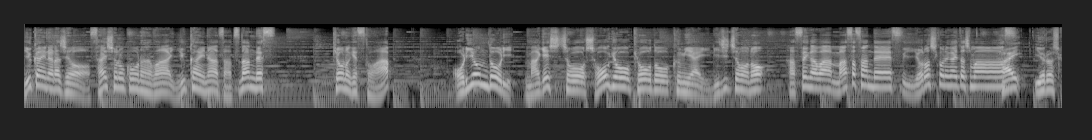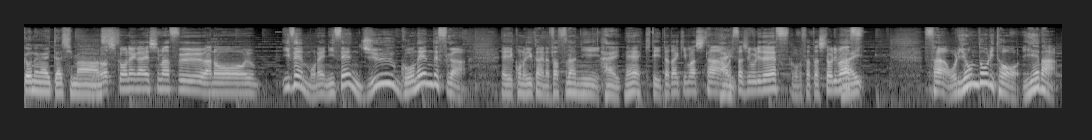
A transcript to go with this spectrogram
愉快なラジオ最初のコーナーは愉快な雑談です。今日のゲストはオリオン通り曲げ市町商業協同組合理事長の長谷川正さんです。よろしくお願いいたします。はいよろしくお願いいたします。よろしくお願いします。あの以前もね2015年ですが、えー、この愉快な雑談にね、はい、来ていただきました、はい、お久しぶりです。ご無沙汰しております、はい、さあオリオン通りといえば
